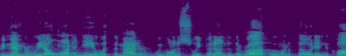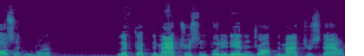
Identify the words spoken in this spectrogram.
Remember, we don't want to deal with the matter. We want to sweep it under the rug. We want to throw it in the closet. We want to lift up the mattress and put it in and drop the mattress down.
